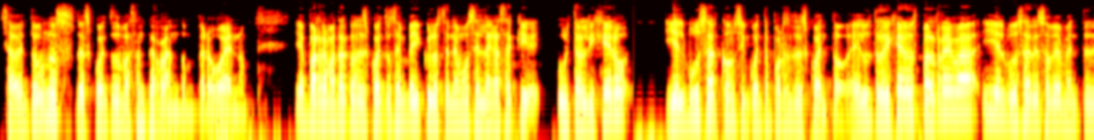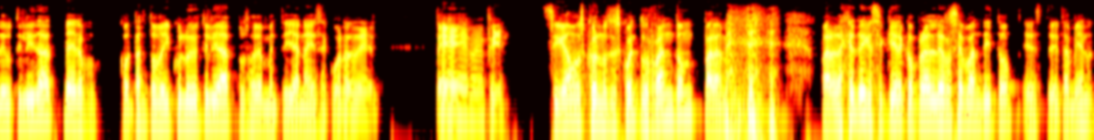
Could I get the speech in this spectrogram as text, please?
se aventó unos descuentos bastante random, pero bueno. Ya para rematar con descuentos en vehículos tenemos el Nagasaki ultraligero y el Bussard con 50% de descuento. El ultraligero es para el Reba y el Bussard es obviamente de utilidad, pero con tanto vehículo de utilidad, pues obviamente ya nadie se acuerda de él. Pero en fin. Sigamos con los descuentos random. Para, para la gente que se quiere comprar el RC Bandito, este, también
